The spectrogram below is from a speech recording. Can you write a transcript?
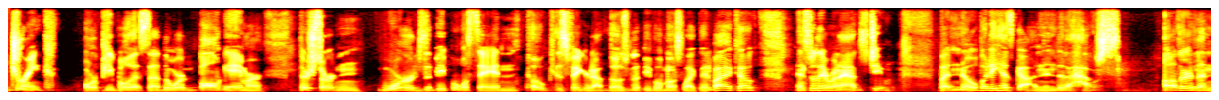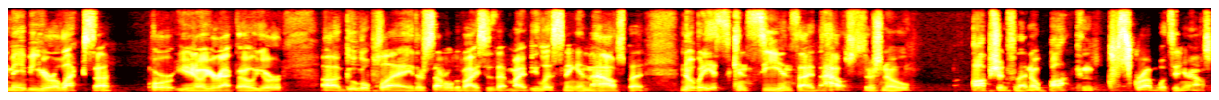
drink or people that said the word ball game or there's certain words that people will say and coke has figured out those are the people most likely to buy a coke and so they run ads to you but nobody has gotten into the house other than maybe your alexa or you know your echo your uh, google play there's several devices that might be listening in the house but nobody has, can see inside the house there's no option for that no bot can scrub what's in your house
